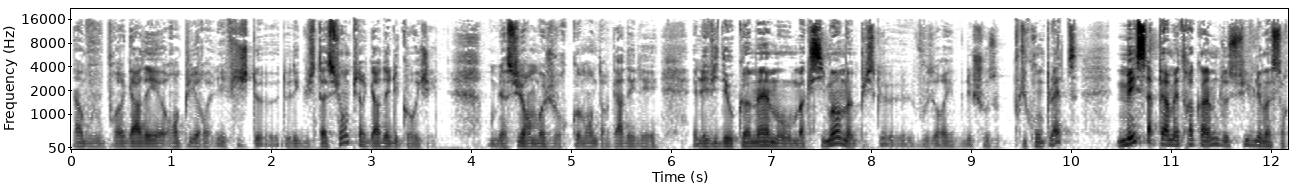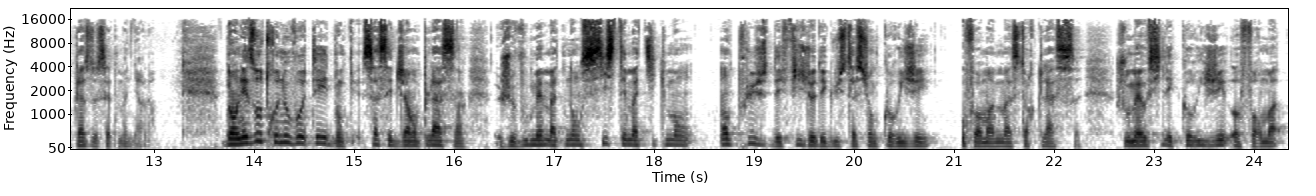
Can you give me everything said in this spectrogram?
Hein, vous pourrez regarder, remplir les fiches de, dégustation, puis regarder les corriger. Bon, bien sûr, moi je vous recommande de regarder les, vidéos quand même au maximum, puisque vous aurez des choses plus complètes, mais ça permettra quand même de suivre les masterclass de cette manière-là. Dans les autres nouveautés, donc ça c'est déjà en place, hein, je vous mets maintenant systématiquement, en plus des fiches de dégustation corrigées au format masterclass. Je vous mets aussi les corrigés au format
